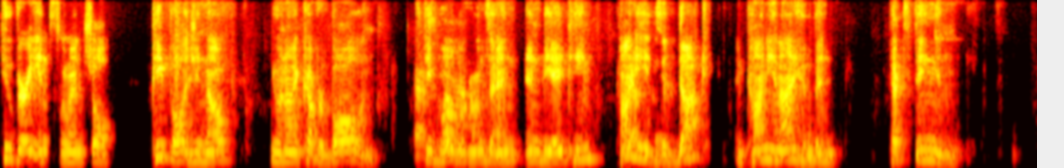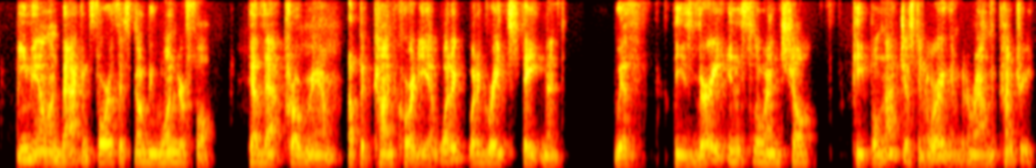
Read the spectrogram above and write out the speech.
two very influential people, as you know, you and I cover ball, and Absolutely. Steve Ballmer runs an NBA team. Connie yep. is a duck, and Connie and I have been texting and emailing back and forth. It's going to be wonderful to have that program up at Concordia. What a what a great statement with these very influential people, not just in Oregon but around the country,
